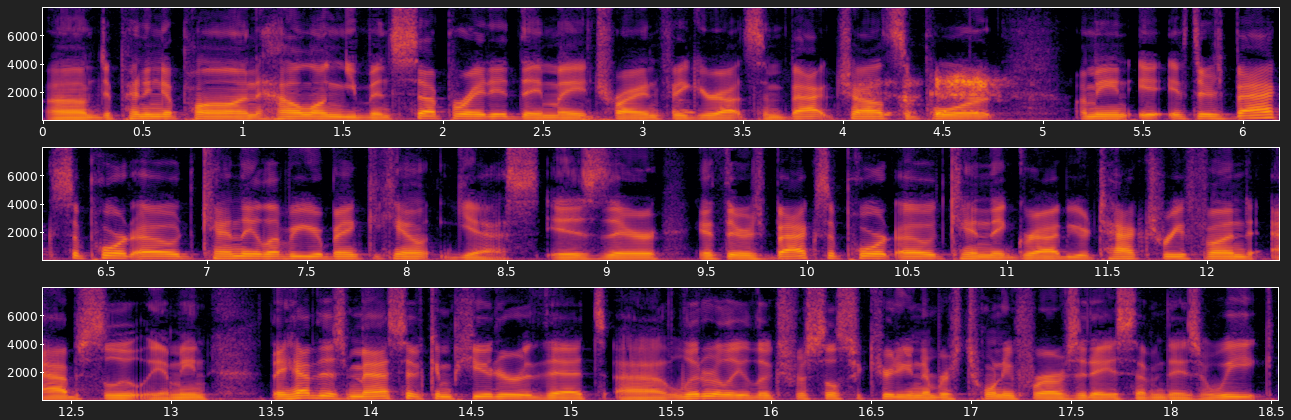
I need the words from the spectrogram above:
Um, depending upon how long you've been separated, they may try and figure out some back child support. I mean, if there's back support owed, can they levy your bank account? Yes. Is there, if there's back support owed, can they grab your tax refund? Absolutely. I mean, they have this massive computer that uh, literally looks for Social Security numbers 24 hours a day, seven days a week.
